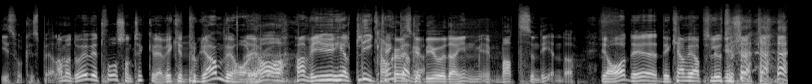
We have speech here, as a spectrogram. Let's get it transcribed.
ishockeyspelare. Ja men då är vi två som tycker det. Vilket mm. program vi har. Ja, fan, vi är ju helt liktänkande. Kanske vi ska bjuda in Mats Sundin då? Ja, det, det kan vi absolut försöka.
